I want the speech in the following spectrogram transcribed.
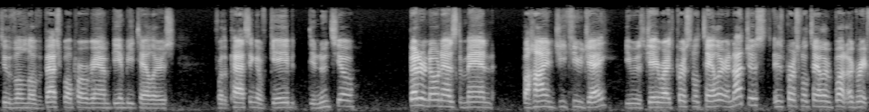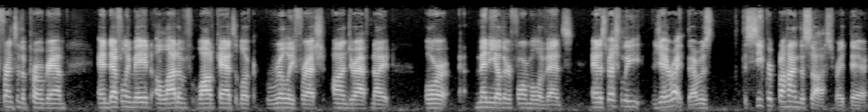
to the Villanova basketball program, D&B Tailors, for the passing of Gabe D'Annunzio, better known as the man behind GQJ. He was Jay Wright's personal tailor, and not just his personal tailor, but a great friend to the program, and definitely made a lot of Wildcats look really fresh on draft night or many other formal events, and especially Jay Wright. That was the secret behind the sauce right there.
